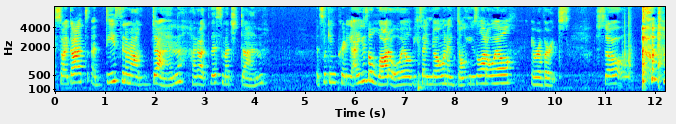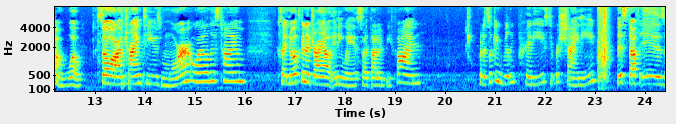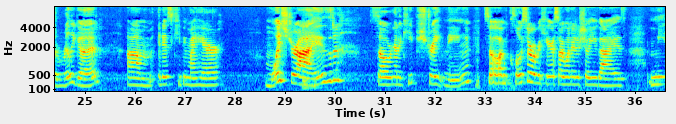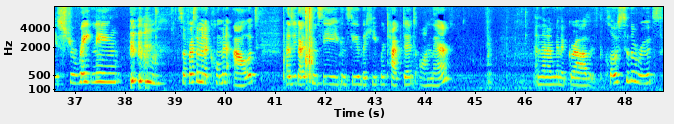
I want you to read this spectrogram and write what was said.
So I got a decent amount done. I got this much done. It's looking pretty. I use a lot of oil because I know when I don't use a lot of oil, it reverts. So, whoa. So I'm trying to use more oil this time because I know it's going to dry out anyway, so I thought it would be fine. But it's looking really pretty, super shiny. This stuff is really good. Um, it is keeping my hair moisturized. So we're to keep straightening. So I'm closer over here, so I wanted to show you guys me straightening. so first I'm to comb it out. As you guys can see, you can see the heat protectant on there. And then I'm to grab close to the roots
